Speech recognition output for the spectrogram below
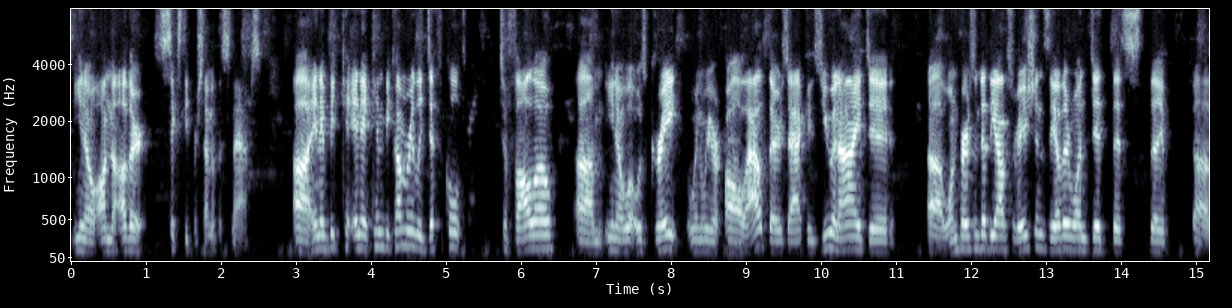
you know, on the other 60% of the snaps. Uh, and it beca- and it can become really difficult to follow. Um, you know, what was great when we were all out there, Zach, is you and I did. Uh, one person did the observations, the other one did this the uh,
